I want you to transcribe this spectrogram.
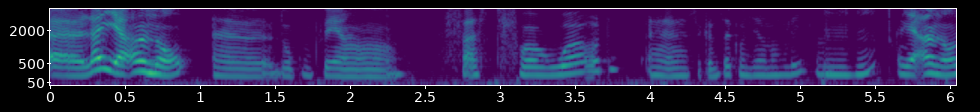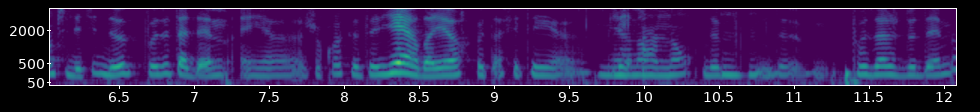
euh, là il y a un an, euh, donc on fait un fast forward. euh, c'est comme ça qu'on dit en anglais. hein. Mhm. Il y a un an, tu décides de poser ta dème. Et euh, je crois que c'était hier d'ailleurs que tu as fêté euh, Mais les un an. un an de, Mhm. de posage de dème.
